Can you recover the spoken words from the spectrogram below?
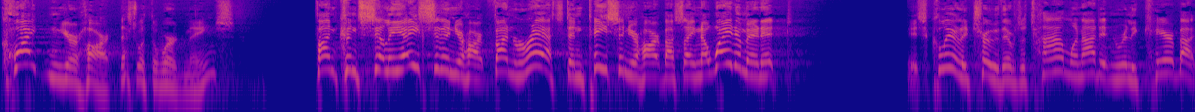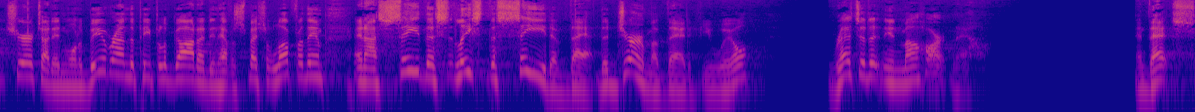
quieten your heart. That's what the word means. Find conciliation in your heart. Find rest and peace in your heart by saying, now wait a minute. It's clearly true. There was a time when I didn't really care about church. I didn't want to be around the people of God. I didn't have a special love for them. And I see this, at least the seed of that, the germ of that, if you will, resident in my heart now. And that's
